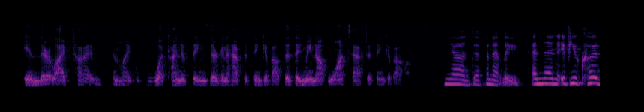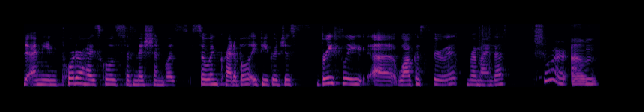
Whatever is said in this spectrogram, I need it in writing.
in their lifetime and like what kind of things they're going to have to think about that they may not want to have to think about yeah, definitely. And then, if you could, I mean, Porter High School's submission was so incredible. If you could just briefly uh, walk us through it, remind us. Sure. Um,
